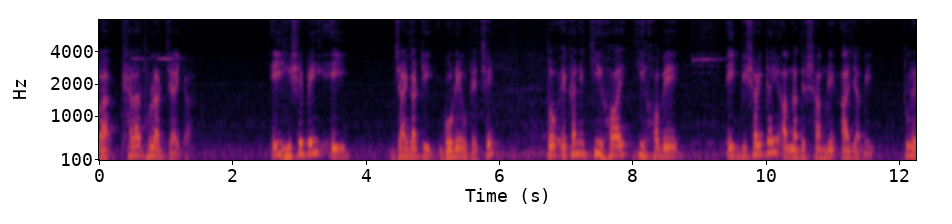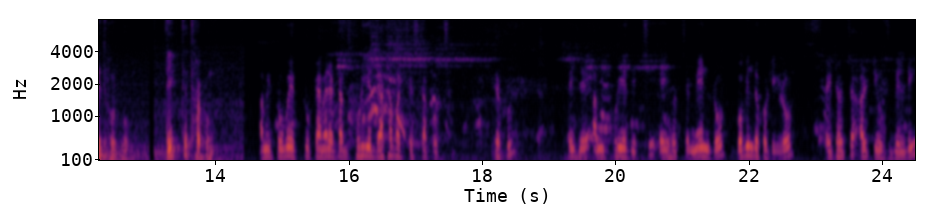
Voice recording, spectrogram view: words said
বা খেলাধুলার জায়গা। এই হিসেবেই এই জায়গাটি গড়ে উঠেছে। তো এখানে কি হয় কি হবে এই বিষয়টাই আপনাদের সামনে আজ আমি তুলে ধরব। দেখতে থাকুন। আমি তবু একটু ক্যামেরাটা ঘুরিয়ে দেখাবার চেষ্টা করছি। দেখুন এই যে আমি ঘুরিয়ে দিচ্ছি এই হচ্ছে main road Gobinda Fatik road এইটা হচ্ছে আলটিউস বিল্ডিং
